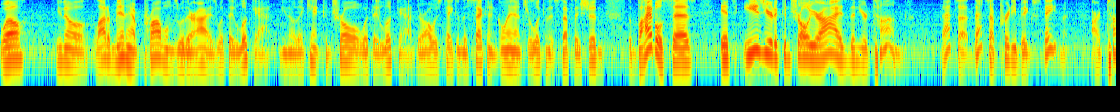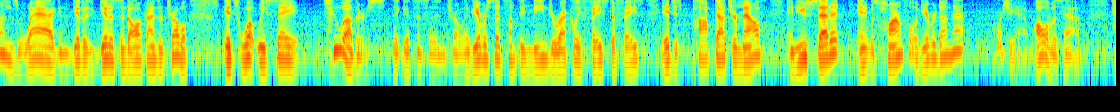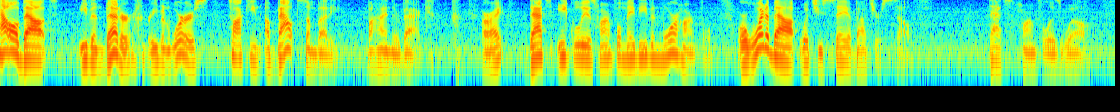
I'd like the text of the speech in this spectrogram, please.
Well, you know, a lot of men have problems with their eyes, what they look at. You know, they can't control what they look at. They're always taking the second glance or looking at stuff they shouldn't. The Bible says it's easier to control your eyes than your tongue. That's a that's a pretty big statement. Our tongues wag and get get us into all kinds of trouble. It's what we say to others that gets us in trouble. Have you ever said something mean directly face to face? It just popped out your mouth and you said it and it was harmful. Have you ever done that? Of course you have. All of us have. How about even better or even worse, talking about somebody behind their back? All right? That's equally as harmful, maybe even more harmful. Or what about what you say about yourself? That's harmful as well.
